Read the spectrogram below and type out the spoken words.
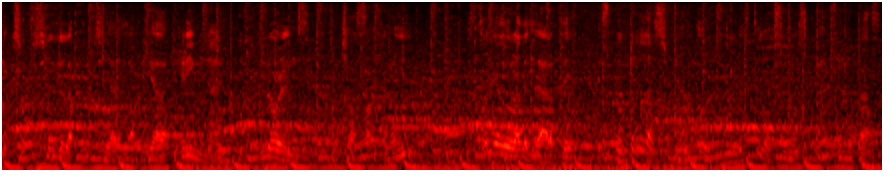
ex oficial de la policía de la Brigada Criminal, y Florence Chassagny, historiadora del arte, están relacionando investigaciones conjuntas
